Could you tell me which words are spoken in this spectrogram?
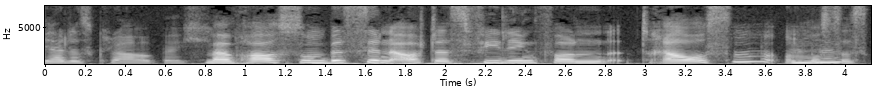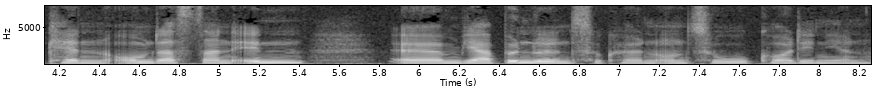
ja, das glaube ich. Man braucht so ein bisschen auch das Feeling von draußen und mhm. muss das kennen, um das dann in ähm, ja, bündeln zu können und zu koordinieren.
